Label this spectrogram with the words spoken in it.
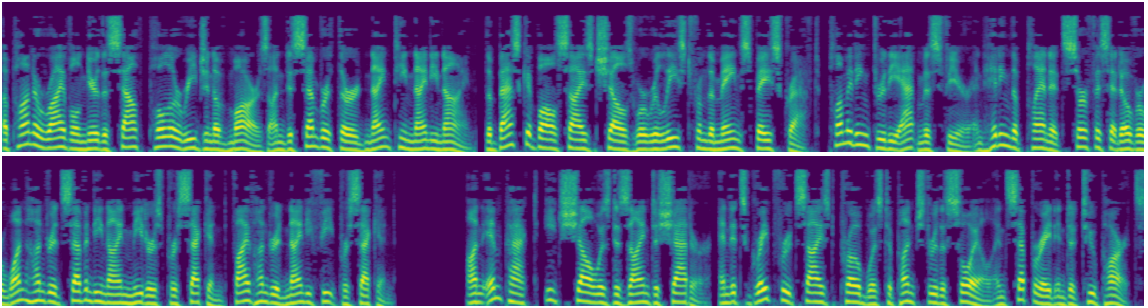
Upon arrival near the south polar region of Mars on December 3, 1999, the basketball-sized shells were released from the main spacecraft, plummeting through the atmosphere and hitting the planet's surface at over 179 meters per second, 590 feet per second. On impact, each shell was designed to shatter, and its grapefruit-sized probe was to punch through the soil and separate into two parts.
